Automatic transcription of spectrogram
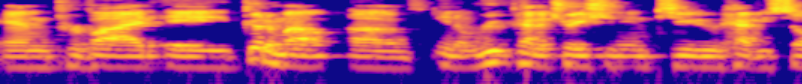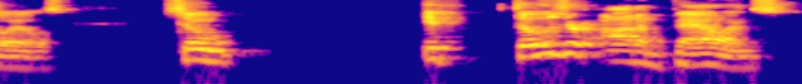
and provide a good amount of you know root penetration into heavy soils. So if those are out of balance,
